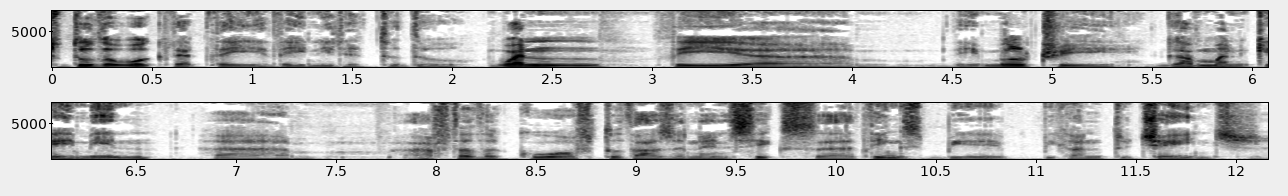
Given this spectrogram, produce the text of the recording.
to do the work that they, they needed to do. When the uh, the military government came in um, after the coup of 2006, uh, things be, began to change.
